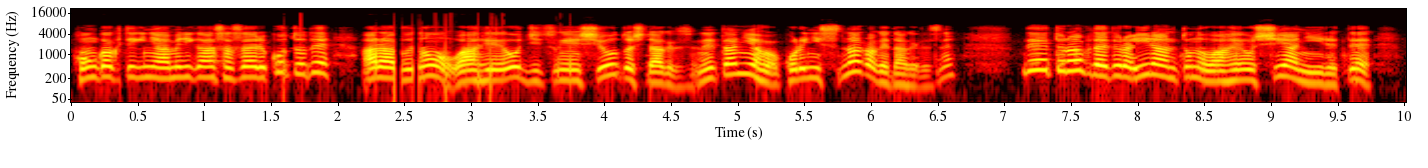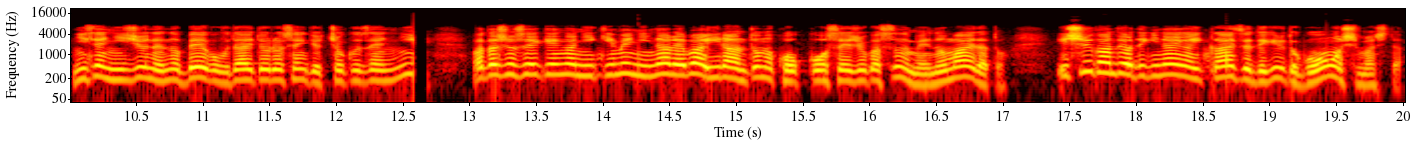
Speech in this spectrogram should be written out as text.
本格的にアメリカが支えることで、アラブの和平を実現しようとしたわけです。ネタニヤフはこれに砂かけたわけですね。で、トランプ大統領はイランとの和平を視野に入れて、2020年の米国大統領選挙直前に、私の政権が2期目になれば、イランとの国交正常化すぐ目の前だと。1週間ではできないが1ヶ月でできると豪語しました。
